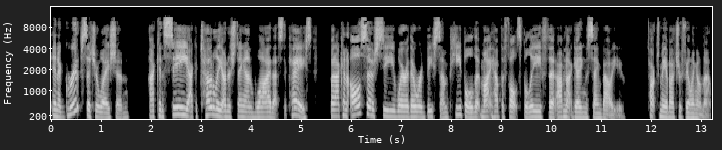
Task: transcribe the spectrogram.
in a group situation, I can see, I could totally understand why that's the case. But I can also see where there would be some people that might have the false belief that I'm not getting the same value. Talk to me about your feeling on that.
